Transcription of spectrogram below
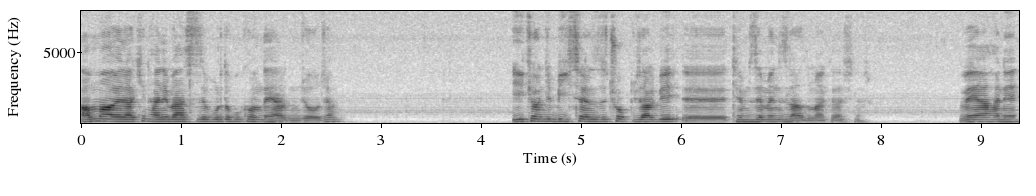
Ama ve lakin hani ben size burada bu konuda yardımcı olacağım. İlk önce bilgisayarınızı çok güzel bir e, temizlemeniz lazım arkadaşlar. Veya hani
